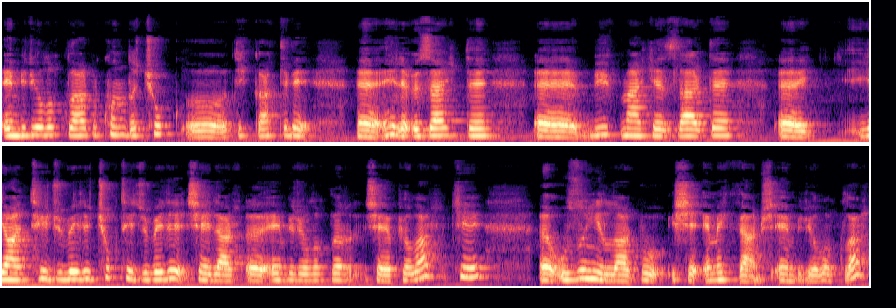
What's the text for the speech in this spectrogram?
embriyologlar bu konuda çok e, dikkatli ve e, hele özellikle e, büyük merkezlerde e, yani tecrübeli çok tecrübeli şeyler e, embriyologlar şey yapıyorlar ki e, uzun yıllar bu işe emek vermiş embriyologlar.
